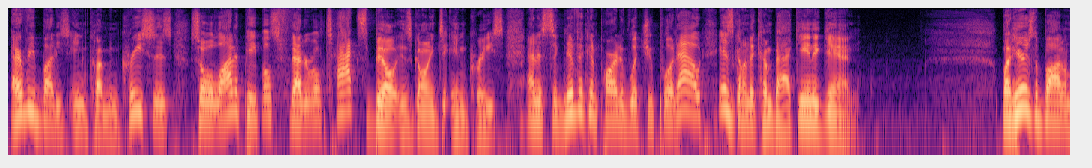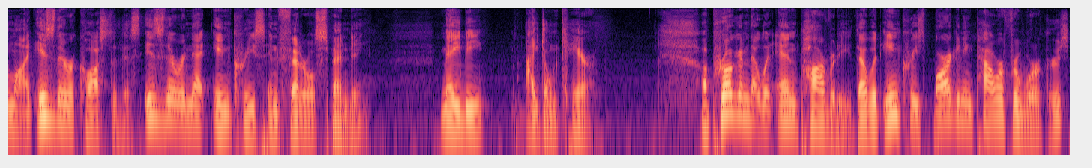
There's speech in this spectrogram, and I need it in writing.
everybody's income increases. So a lot of people's federal tax bill is going to increase, and a significant part of what you put out is going to come back in again. But here's the bottom line Is there a cost to this? Is there a net increase in federal spending? Maybe. I don't care. A program that would end poverty, that would increase bargaining power for workers,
